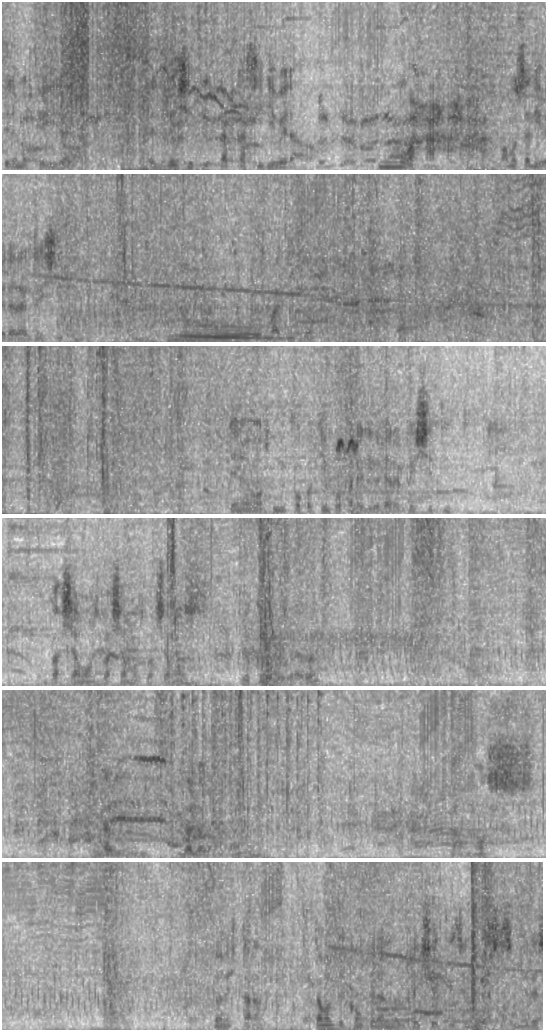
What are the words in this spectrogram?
Tenemos que ir ahí. El Rey está casi liberado. Vamos a liberar al Rey No, maldito. Tenemos muy poco tiempo para liberar al Rey Vayamos, vayamos, vayamos. Creo que lo lograron. Está bien, lo lograron. Vamos. ¿Dónde está? Estamos descongelando el Rey señoras y señores.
